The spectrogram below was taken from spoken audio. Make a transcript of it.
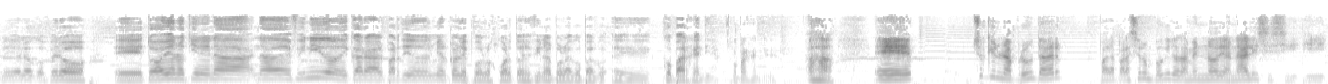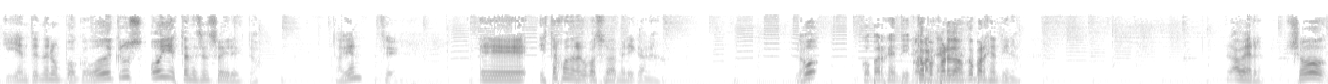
medio loco, pero eh, todavía no tiene nada, nada definido de cara al partido del miércoles por los cuartos de final por la Copa, eh, Copa Argentina. Copa Argentina. Ajá. Eh, yo quiero una pregunta, a ver, para, para hacer un poquito también no de análisis y, y- y entender un poco. Godoy Cruz hoy está en descenso directo. ¿Está bien? Sí. Eh, y está jugando la Copa Sudamericana. No, Vos- Copa Argentina. Copa, Argentina. perdón, Copa Argentina. A ver, yo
